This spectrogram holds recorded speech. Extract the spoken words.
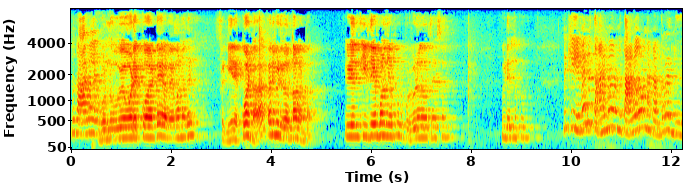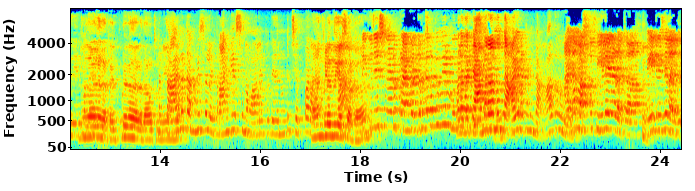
నువ్వు తాగలేవు ఇప్పుడు నువ్వే ఓడు ఎక్కువ అంటే ఆమె ఏమన్నది? నేను ఎక్కువ అంట? కానీ వీడికి ఉండాలంట వీడు ఇది ఏం పని చెప్పు? ఇప్పుడు వీడియో ఎవరు చేస్తుంది వీడు ఎందుకు నీకు ఏమైనా తాగినా తాగలేవు నాకు అర్థమైంది. ఇప్పుడే కదా తాగుతున్నా నాకు తాగినట్టు అనిపిస్తలేదు ప్రాంక్ చేస్తున్నావా? లేకపోతే ఏదైనా ఉంటే చెప్పరా? ర్యాంకులు ఎందుకు చేస్తాక ఎందుకు చేస్తున్నాడు? ప్రాంక్ అంటారు కదా మీరు ముందు కెమెరా ముందు తాగే రకం కాదు. ఆయన మస్తు ఫీల్ అయినాడు అక్క. మెయిన్ రీజన్ అది.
